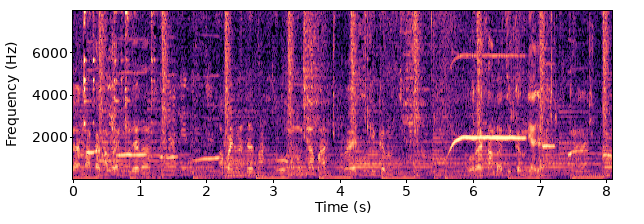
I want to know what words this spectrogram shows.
kalian makan apa ini? Lihat mas apa ini mas? Lihat mas. Oh menunya apa? Rice chicken. Oh rice tambah chicken. Ini aja nah,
